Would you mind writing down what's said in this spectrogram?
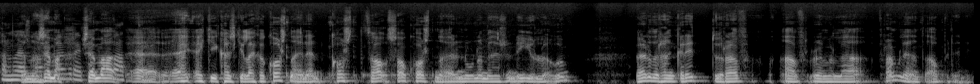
Þannig að sem, að, sem að e, ekki kannski læka kostnæðin en kost, sá, sá kostnæðin núna með þessu nýju lögum verður hann greittur af, af framleiðanda ábyrðinni.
